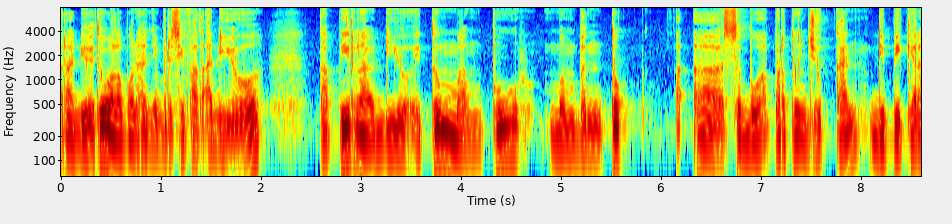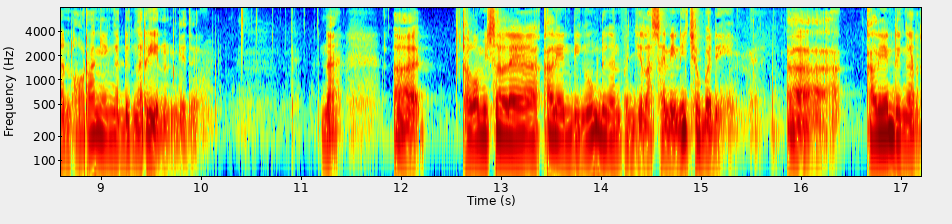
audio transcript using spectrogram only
radio itu walaupun hanya bersifat audio, tapi radio itu mampu membentuk uh, sebuah pertunjukan di pikiran orang yang ngedengerin gitu. Nah, uh, kalau misalnya kalian bingung dengan penjelasan ini, coba deh uh, kalian dengar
